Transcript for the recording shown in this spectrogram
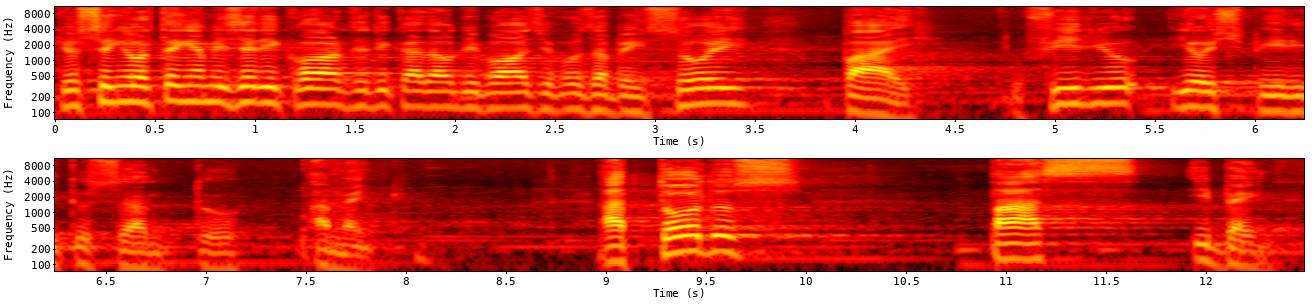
Que o Senhor tenha misericórdia de cada um de vós e vos abençoe Pai, o Filho e o Espírito Santo. Amém. A todos, paz e bem.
